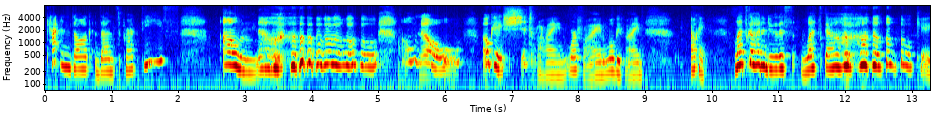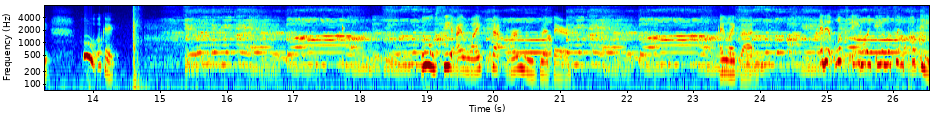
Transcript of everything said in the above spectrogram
cat and dog dance practice. Oh no. oh no. Okay, shit, fine. We're fine. We'll be fine. Okay, let's go ahead and do this. Let's go. okay. Ooh, okay. Ooh, see, I like that arm movement there. I like that. And it looks like it looks like a puppy.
